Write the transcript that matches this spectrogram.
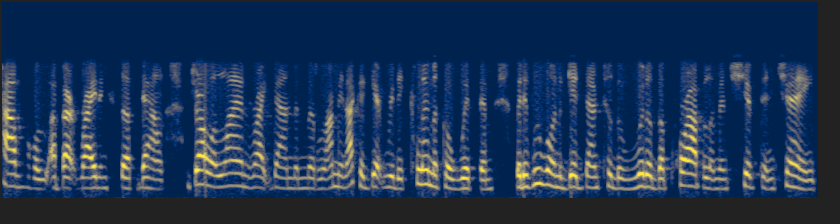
powerful about writing stuff down. Draw a line right down the middle. I mean, I could get really clinical with them, but if we want to get down to the root of the problem and shift and change,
